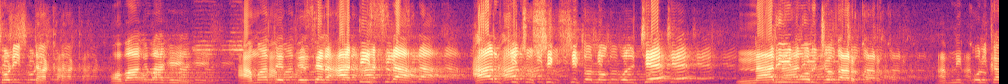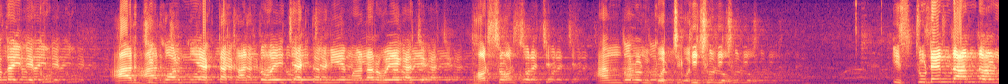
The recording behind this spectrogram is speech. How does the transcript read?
শরীর ঢাকা। অবাক লাগে। আমাদের দেশের আর্টিস্টরা আর কিছু শিক্ষিত লোক বলছে, নারী মর্যাদার কথা। আপনি কলকাতায় দেখুন আর জি কর নিয়ে একটা কাণ্ড হয়েছে, একটা মেয়ে মার্ডার হয়ে গেছে, ধর্ষণ করেছে, আন্দোলন করছে, কিছু লোক। স্টুডেন্ট আন্দোলন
